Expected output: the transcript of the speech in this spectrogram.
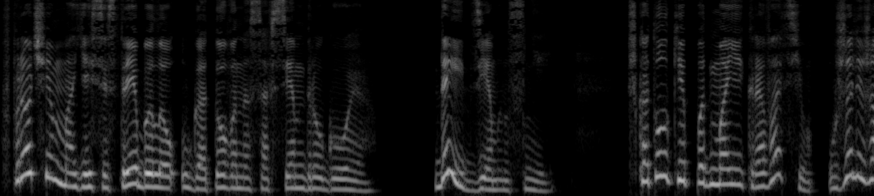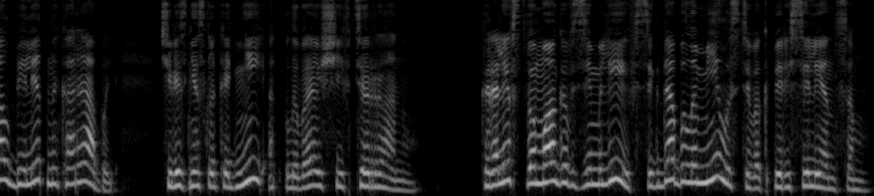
Впрочем, моей сестре было уготовано совсем другое. Да и демон с ней. В шкатулке под моей кроватью уже лежал билет на корабль — через несколько дней отплывающий в Тирану. Королевство магов Земли всегда было милостиво к переселенцам.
